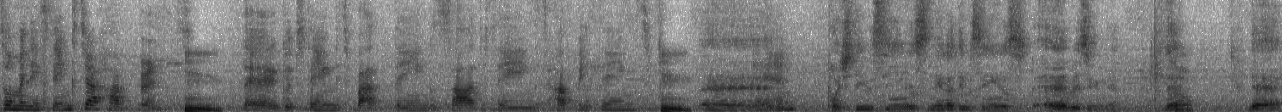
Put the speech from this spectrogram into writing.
so many things that happen. Mm. The good things, bad things, sad things, happy things, Mm. え and? ー、ポジティブ things ネガティブ things everything ねで,、そうで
